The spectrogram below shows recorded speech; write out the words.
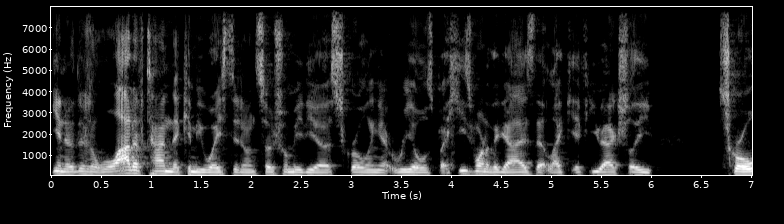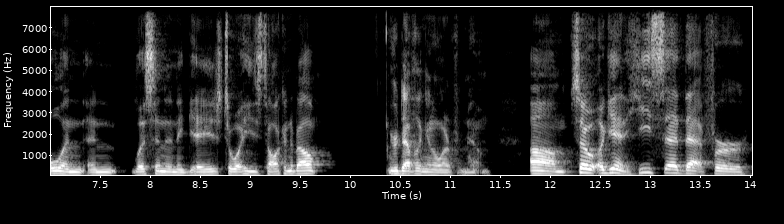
you know, there's a lot of time that can be wasted on social media scrolling at reels, but he's one of the guys that like if you actually scroll and and listen and engage to what he's talking about, you're definitely going to learn from him. Um, so again, he said that for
